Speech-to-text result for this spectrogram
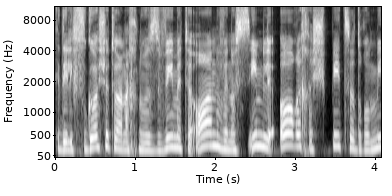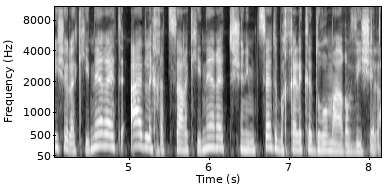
כדי לפגוש אותו אנחנו עוזבים את האון ונוסעים לאורך השפיץ הדרומי של הכנרת עד לחצר כנרת, שנמצאת בחלק הדרום-מערבי שלה.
